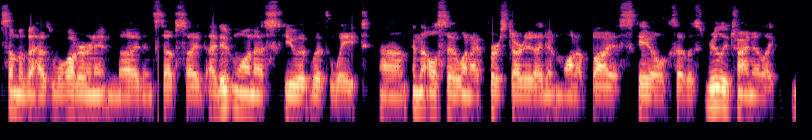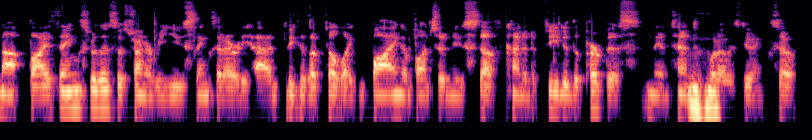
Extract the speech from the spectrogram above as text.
some of it has water in it and mud and stuff. So I, I didn't want to skew it with weight. Um, and also, when I first started, I didn't want to buy a scale because I was really trying to like not buy things for this. I was trying to reuse things that I already had because I felt like buying a bunch of new stuff kind of defeated the purpose and the intent mm-hmm. of what I was doing. So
